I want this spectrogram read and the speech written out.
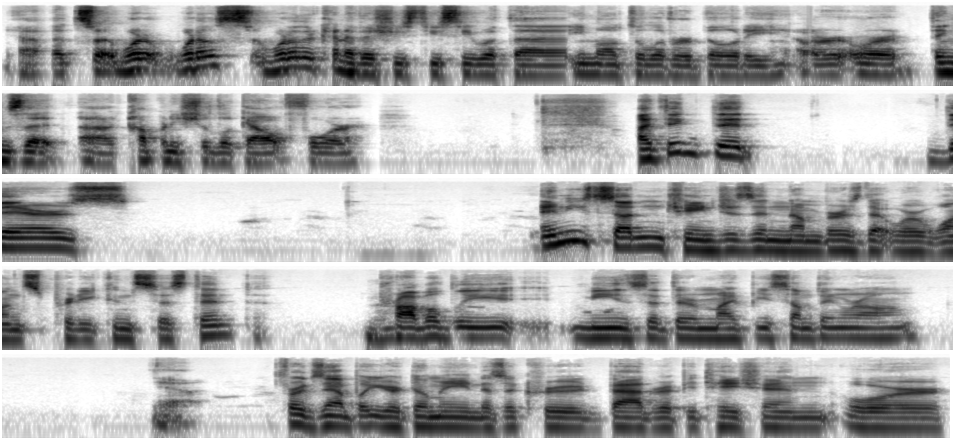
yeah. that's uh, what. What else? What other kind of issues do you see with uh, email deliverability, or or things that uh, companies should look out for? I think that there's any sudden changes in numbers that were once pretty consistent Mhm. probably means that there might be something wrong. Yeah. For example, your domain has accrued bad reputation or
